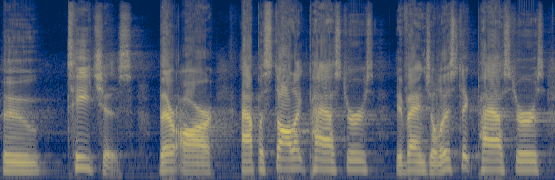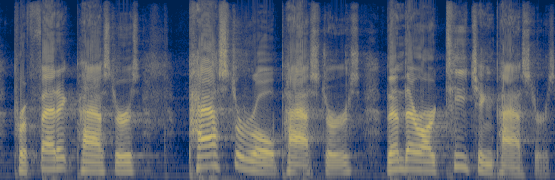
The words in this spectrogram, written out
who teaches. There are apostolic pastors, evangelistic pastors, prophetic pastors, pastoral pastors, then there are teaching pastors,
